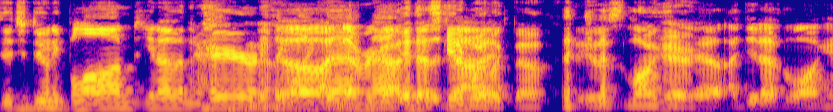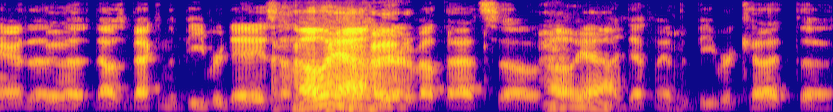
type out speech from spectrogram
did you do any blonde, you know, in your hair or anything No, like I that? never No? got he had that the skater boy dye. look though. It was long hair. Yeah, I did have the long hair. The, that was back in the Bieber days. Oh, yeah. you heard about that. So Oh yeah. I definitely have the Bieber cut, the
